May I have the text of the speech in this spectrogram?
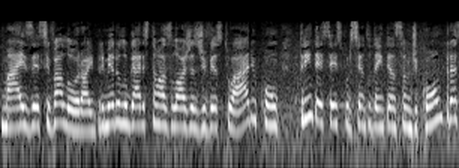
mais esse valor. Ó, em primeiro lugar estão as lojas de vestuário, com 36% da intenção de compras.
